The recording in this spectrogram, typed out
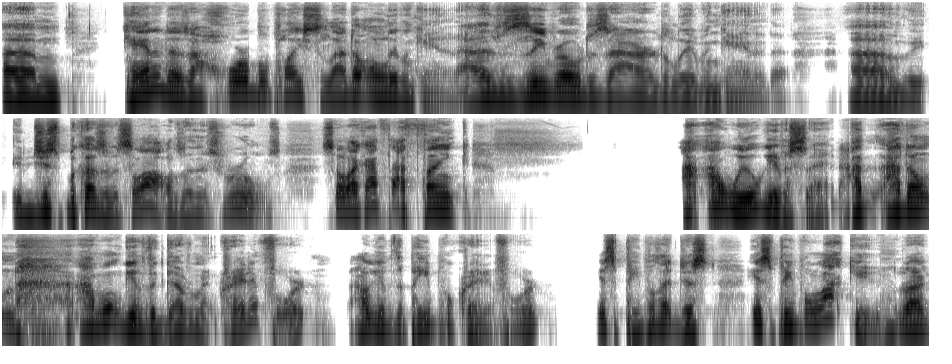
Um, Canada is a horrible place to live. I don't want to live in Canada. I have zero desire to live in Canada, um, it- just because of its laws and its rules. So, like, I, th- I think I, I will give us that. I, I don't. I won't give the government credit for it. I'll give the people credit for it. It's people that just. It's people like you. Like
